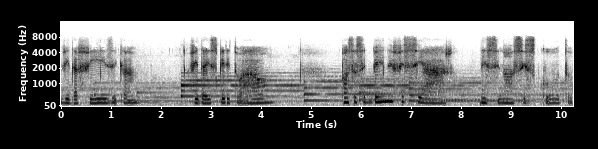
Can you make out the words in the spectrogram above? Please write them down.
vida física, vida espiritual, possa se beneficiar desse nosso escudo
